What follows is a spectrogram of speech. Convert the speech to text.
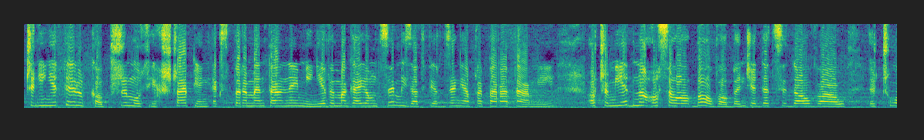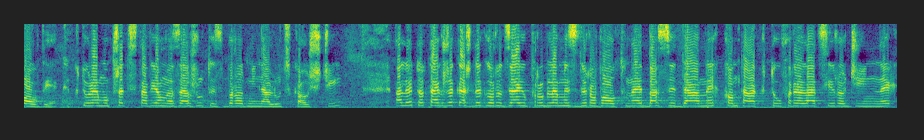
czyli nie tylko przymus ich szczepień eksperymentalnymi, niewymagającymi zatwierdzenia preparatami, o czym jednoosobowo będzie decydował człowiek, któremu przedstawiono zarzuty zbrodni na ludzkości, ale to także każdego rodzaju problemy zdrowotne, bazy danych, kontaktów, relacji rodzinnych,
